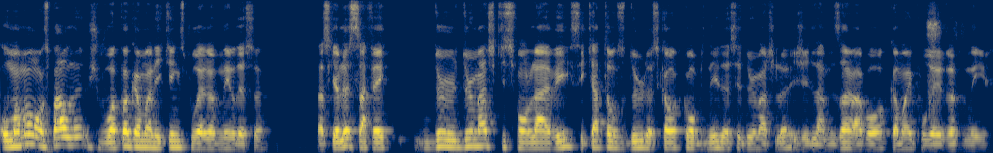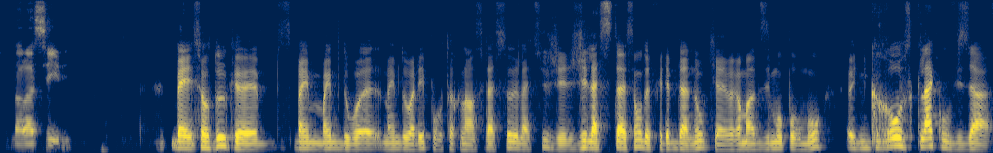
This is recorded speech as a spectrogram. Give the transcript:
au moment où on se parle, je ne vois pas comment les Kings pourraient revenir de ça. Parce que là, ça fait deux, matchs qui se font laver. C'est 14-2 le score combiné de ces deux matchs-là. Et j'ai de la misère à voir comment ils pourraient revenir dans la série. Ben, surtout que même, même, même aller pour te relancer là-dessus, j'ai la citation de Philippe Dano qui a vraiment dit mot pour mot une grosse claque au visage.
